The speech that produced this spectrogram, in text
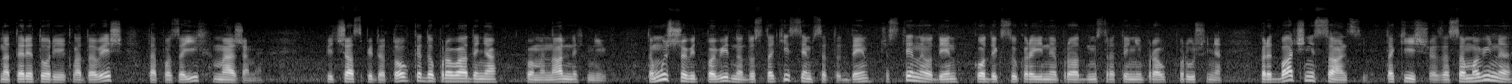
на території кладовищ та поза їх межами під час підготовки до проведення поминальних днів. Тому що відповідно до статті 71 частини 1 Кодексу України про адміністративні правопорушення передбачені санкції, такі що за самовільне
